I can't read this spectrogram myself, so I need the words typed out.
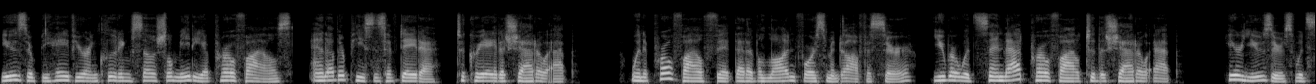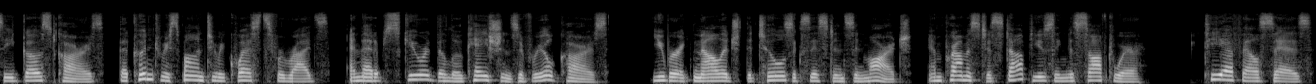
user behavior including social media profiles, and other pieces of data to create a shadow app. When a profile fit that of a law enforcement officer, Uber would send that profile to the shadow app. Here users would see ghost cars that couldn't respond to requests for rides and that obscured the locations of real cars. Uber acknowledged the tool's existence in March and promised to stop using the software. TfL says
